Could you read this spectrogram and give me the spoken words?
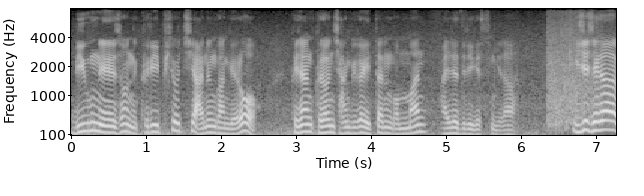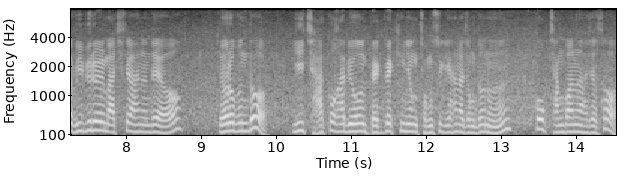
미국 내에선 그리 필요치 않은 관계로 그냥 그런 장비가 있다는 것만 알려드리겠습니다. 이제 제가 리뷰를 마치려 하는데요. 여러분도 이 작고 가벼운 백패킹용 정수기 하나 정도는 꼭 장반을 하셔서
